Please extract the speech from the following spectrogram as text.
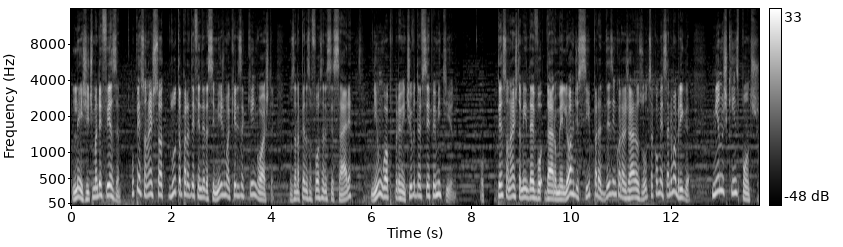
Legítima defesa. O personagem só luta para defender a si mesmo aqueles a quem gosta, usando apenas a força necessária. Nenhum golpe preventivo deve ser permitido. O personagem também deve dar o melhor de si para desencorajar os outros a começarem uma briga. Menos 15 pontos.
